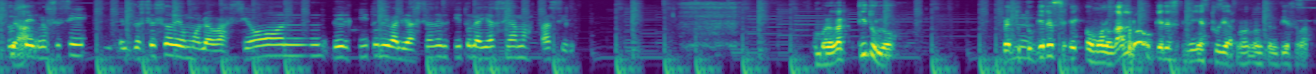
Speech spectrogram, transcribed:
Entonces, Ya. no sé si el proceso de homologación del título y validación del título allá sea más fácil. Homologar título. Pero ¿tú, tú Mm. quieres eh, homologarlo o quieres venir a estudiar? No, no entendí esa parte.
